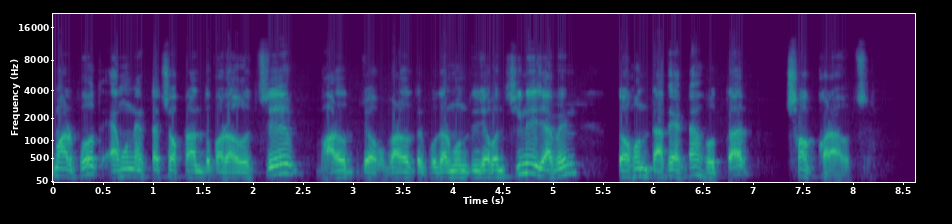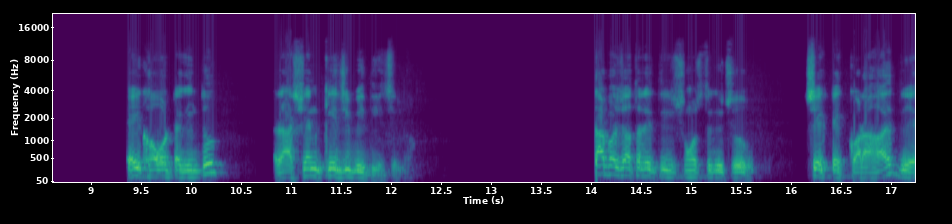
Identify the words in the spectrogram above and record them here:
মারফত এমন একটা চক্রান্ত করা হচ্ছে। ভারত ভারতের প্রধানমন্ত্রী যখন চীনে যাবেন, তখন তাকে একটা হত্যার ছক করা হচ্ছে। এই খবরটা কিন্তু রাশিয়ান কেজিবি দিয়েছিল। তারপর যথারীতি সমস্ত কিছু চেক টেক করা হয়, দিয়ে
